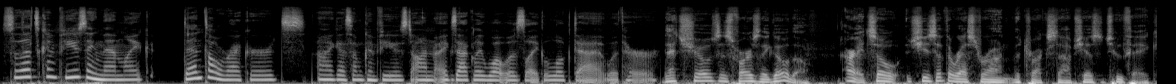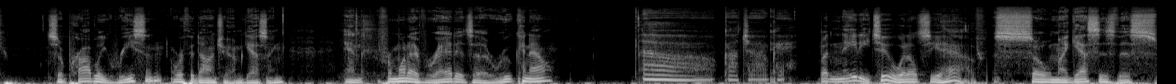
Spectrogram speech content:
So that's confusing then. Like dental records. I guess I'm confused on exactly what was like looked at with her. That shows as far as they go, though. All right, so she's at the restaurant, the truck stop. She has a toothache. So probably recent orthodontia, I'm guessing. And from what I've read, it's a root canal. Oh, gotcha. Okay. But in 82, what else do you have? So my guess is this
